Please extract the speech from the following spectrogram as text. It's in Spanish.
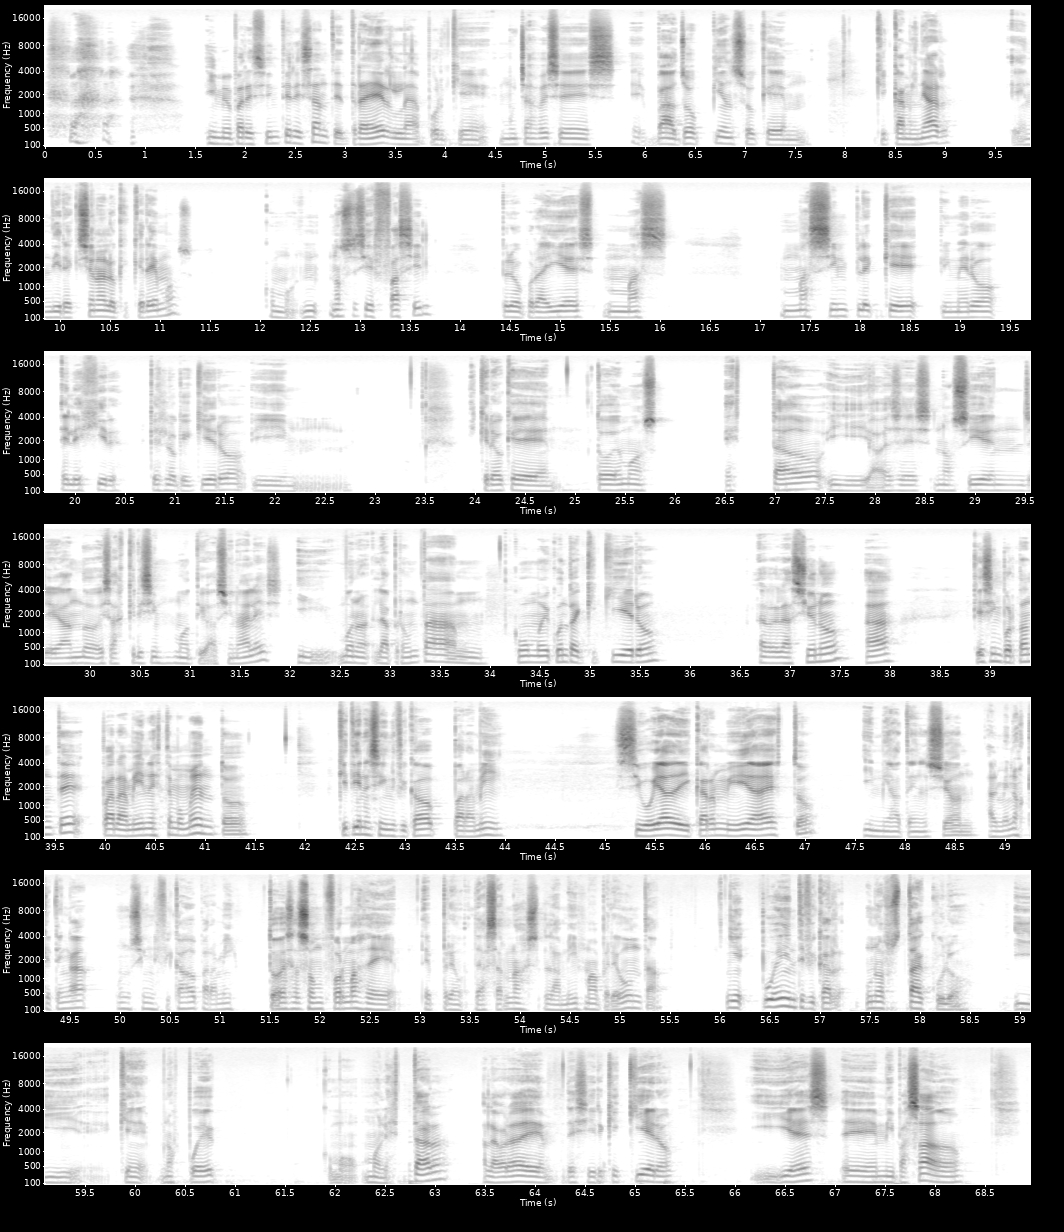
y me pareció interesante traerla porque muchas veces, eh, va, yo pienso que, mm, que caminar en dirección a lo que queremos, como no sé si es fácil, pero por ahí es más, más simple que primero elegir qué es lo que quiero y mm, y creo que todos hemos estado y a veces nos siguen llegando esas crisis motivacionales. Y bueno, la pregunta, mm, ¿cómo me doy cuenta que quiero? La relaciono a qué es importante para mí en este momento, qué tiene significado para mí, si voy a dedicar mi vida a esto y mi atención, al menos que tenga un significado para mí. Todas esas son formas de, de, hacernos la misma pregunta. Y puede identificar un obstáculo y que nos puede como molestar a la hora de decir que quiero y es eh, mi pasado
